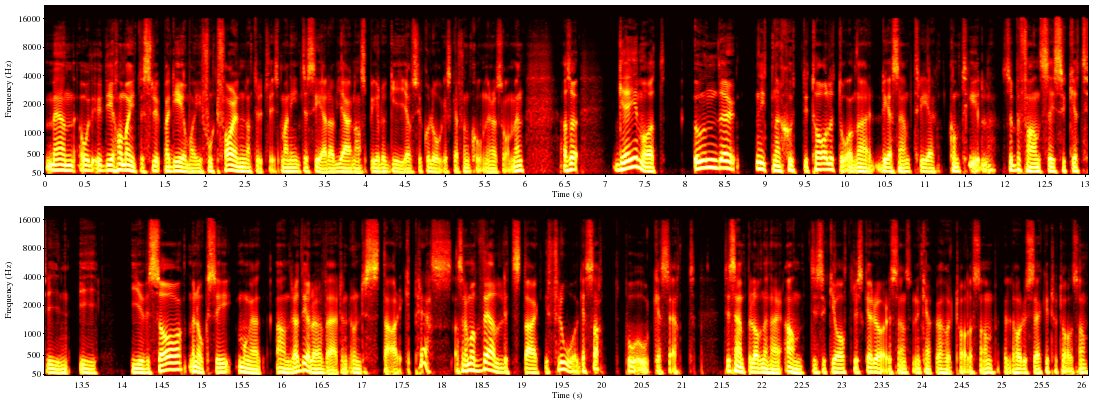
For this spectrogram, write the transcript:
men, och det har man inte slutat, det är man ju fortfarande naturligtvis. Man är intresserad av hjärnans biologi, av psykologiska funktioner och så. Men alltså, grejen var att under 1970-talet då, när DSM-3 kom till, så befann sig psykiatrin i, i USA, men också i många andra delar av världen, under stark press. Alltså den var väldigt starkt ifrågasatt på olika sätt till exempel av den här antipsykiatriska rörelsen som du kanske har hört talas om, eller har du säkert hört talas om.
